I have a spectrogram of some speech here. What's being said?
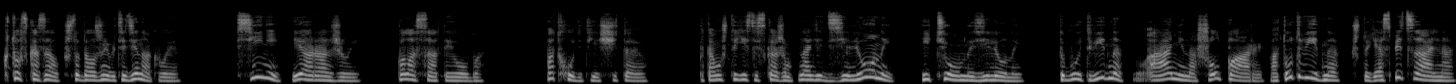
Кто сказал, что должны быть одинаковые? Синий и оранжевый. Полосатые оба. Подходит, я считаю. Потому что если, скажем, надеть зеленый и темно-зеленый, то будет видно, а не нашел пары. А тут видно, что я специально.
